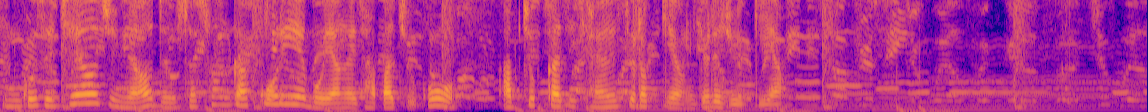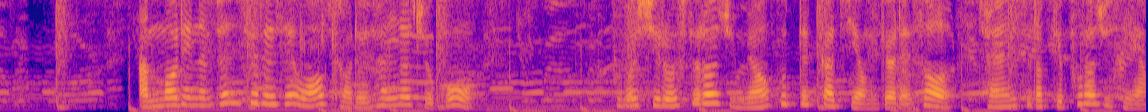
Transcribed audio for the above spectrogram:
빈 곳을 채워주며 눈썹 선과 꼬리의 모양을 잡아주고 앞쪽까지 자연스럽게 연결해 줄게요. 앞머리는 펜슬을 세워 결을 살려주고 브러쉬로 쓸어주며 콧대까지 연결해서 자연스럽게 풀어주세요.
